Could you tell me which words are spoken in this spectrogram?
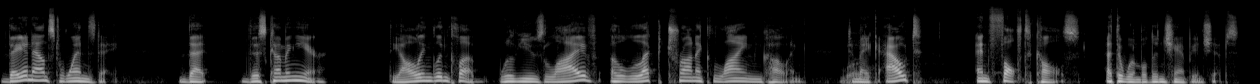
they announced Wednesday that this coming year, the All England Club will use live electronic line calling Whoa. to make out and fault calls at the Wimbledon Championships.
